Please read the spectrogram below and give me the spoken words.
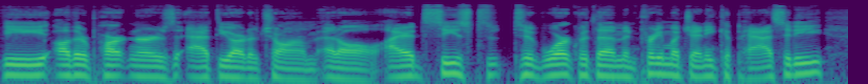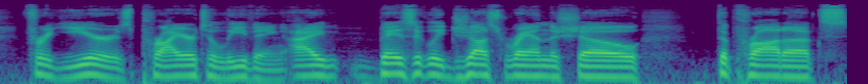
the other partners at the Art of Charm at all. I had ceased to, to work with them in pretty much any capacity for years prior to leaving. I basically just ran the show, the products,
